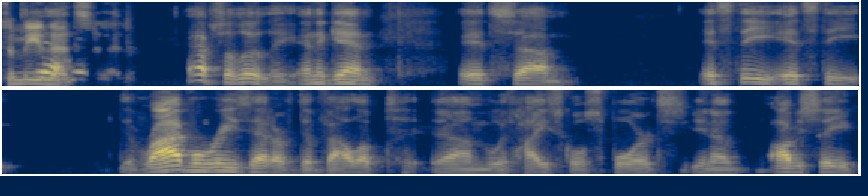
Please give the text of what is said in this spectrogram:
to me. Yeah, that's sad. Absolutely, and again, it's um, it's the it's the the rivalries that are developed um, with high school sports. You know, obviously,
